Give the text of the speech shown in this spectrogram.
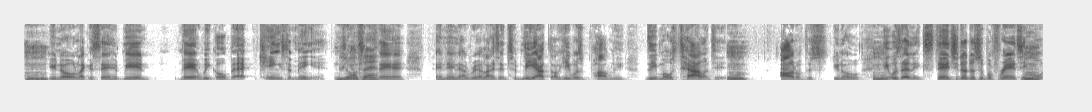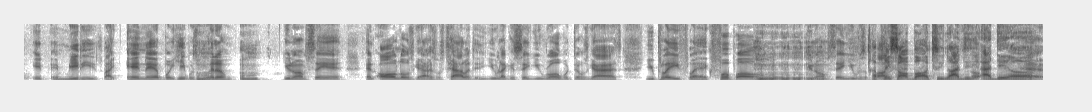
Mm-hmm. You know, like I said, me and man, we go back Kings Dominion. You know what I'm saying? And then I realized that to me, I thought he was probably the most talented Mm-hmm. Out of this. You know, he was an extension of the Super Friends. He Mm-hmm. won't it immediately like in there, but he was with them. You know what I'm saying? And all those guys was talented. You, like I said, you rolled with those guys. You played flag football. you know what I'm saying? You was a I part play softball too. You know, I did So- I did uh Yeah.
